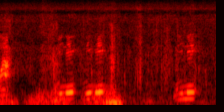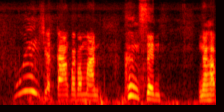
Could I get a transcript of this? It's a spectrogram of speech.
มามินิมินิมิ นิอุ้ยเฉียดกลางไปประมาณครึ่งเซนนะครับ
